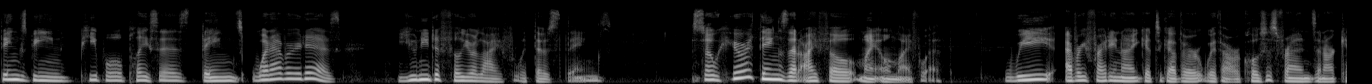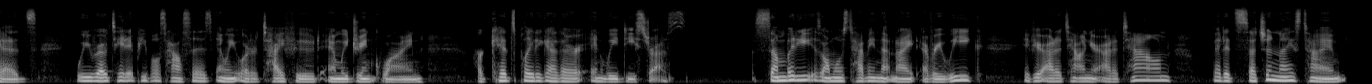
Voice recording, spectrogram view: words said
Things being people, places, things, whatever it is, you need to fill your life with those things. So, here are things that I fill my own life with. We, every Friday night, get together with our closest friends and our kids. We rotate at people's houses and we order Thai food and we drink wine. Our kids play together and we de stress. Somebody is almost having that night every week. If you're out of town, you're out of town. But it's such a nice time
